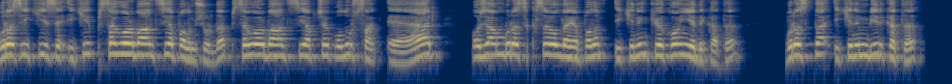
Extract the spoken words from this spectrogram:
Burası 2 ise 2. Pisagor bağıntısı yapalım şurada. Pisagor bağıntısı yapacak olursak eğer. Hocam burası kısa yoldan yapalım. 2'nin kök 17 katı. Burası da 2'nin 1 katı.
